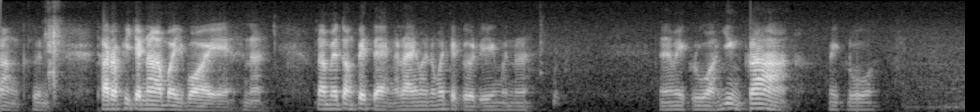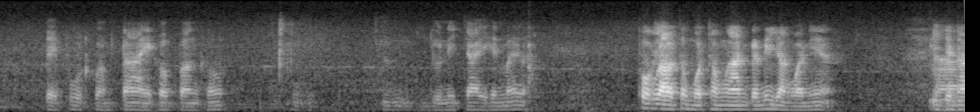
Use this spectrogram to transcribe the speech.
ตั้งขึ้น ถ้าเราพิจารณาบ่อยๆนะเราไม่ต้องไปแต่งอะไรมันมันจะเกิดเองมันนะนะไม่กลัว ยิ่งกล้า ไม่กลัวไปพูดความตายเขาฟังเขาอยู่ในใจเห็นไหมล่ะ พวกเราทั้งหมดทำงานกันหรือยังวันเนี้ยพิจารณา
